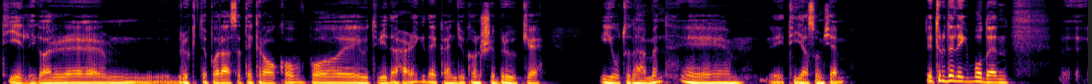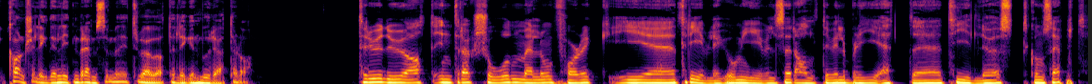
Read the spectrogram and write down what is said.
tidligere um, brukte på å reise til Krakow på utvida helg, det kan du kanskje bruke i Jotunheimen i, i tida som kommer. Jeg tror det ligger både en Kanskje ligger det en liten bremse, men jeg tror også at det ligger en mulighet der da. Tror du at interaksjon mellom folk i uh, trivelige omgivelser alltid vil bli et uh, tidløst konsept?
